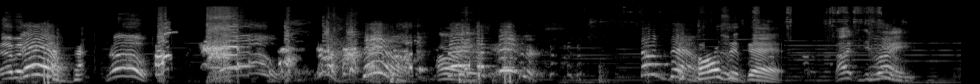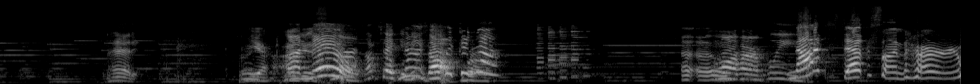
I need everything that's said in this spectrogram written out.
Damn it! Damn. No! Oh, No! Damn. All Fast right. fingers. Thumbs down. Calls Dude. it that. I, right. I had it. Sorry. Yeah. My I just, nails. I'm taking Not these off, clicking bro. up. Uh Come oh. on, Herm, please. Not stepson Herm.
